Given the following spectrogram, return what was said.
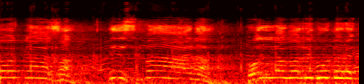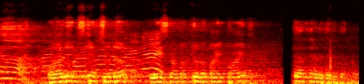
goodness this man Kollam reboot എടുക്കുക audience consider please come to the my point തെരഞ്ഞെടുത്തിരിക്കുന്നു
